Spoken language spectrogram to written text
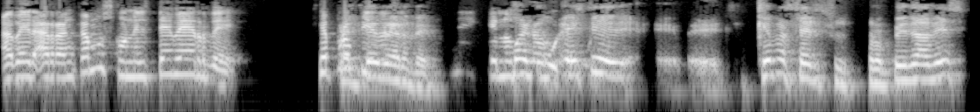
A ver, arrancamos con el té verde. ¿Qué propiedades? El té verde. bueno, este, eh, ¿qué va a ser sus propiedades?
